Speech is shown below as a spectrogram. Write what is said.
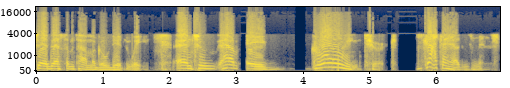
said that some time ago, didn't we? And to have a growing church, you got to have these ministries.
